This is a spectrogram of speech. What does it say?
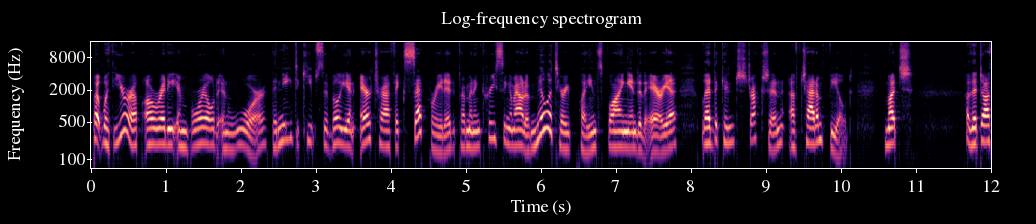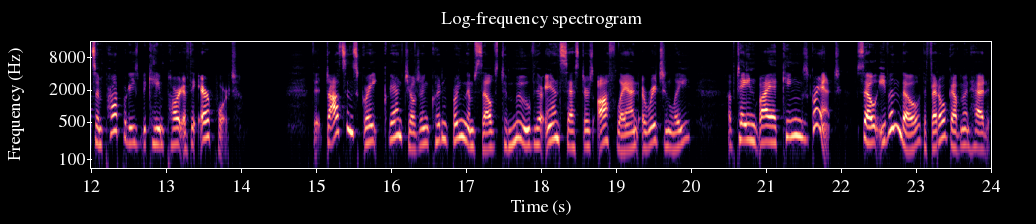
But with Europe already embroiled in war, the need to keep civilian air traffic separated from an increasing amount of military planes flying into the area led to the construction of Chatham Field. Much of the Dotson properties became part of the airport. The Dotson's great grandchildren couldn't bring themselves to move their ancestors off land originally obtained by a king's grant. So, even though the federal government had a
